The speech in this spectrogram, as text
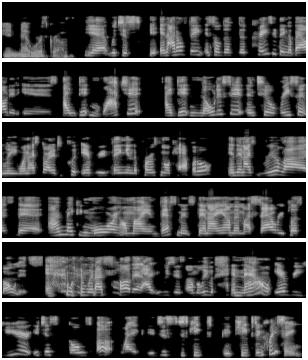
in net worth growth. Yeah, which is, and I don't think, and so the the crazy thing about it is, I didn't watch it. I didn't notice it until recently when I started to put everything into personal capital. And then I realized that I'm making more on my investments than I am in my salary plus bonus. And when, I saw that, I, it was just unbelievable. And now every year it just goes up. Like it just, just keeps, it keeps increasing.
